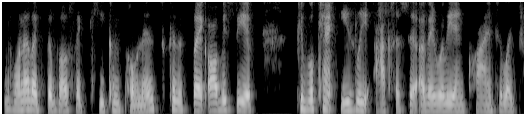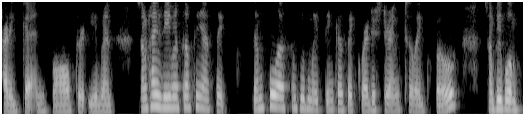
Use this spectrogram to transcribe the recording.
one of like the most like key components because it's like obviously if people can't easily access it, are they really inclined to like try to get involved or even sometimes even something as like simple as some people might think as like registering to like vote. Some people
